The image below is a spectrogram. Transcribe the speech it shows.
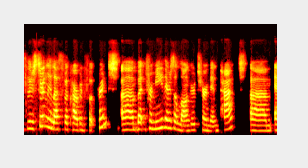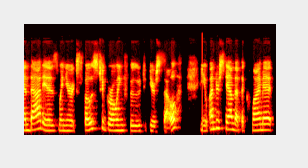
So there's certainly less of a carbon footprint, um, but for me, there's a longer term impact. Um, and that is when you're exposed to growing food yourself, you understand that the climate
